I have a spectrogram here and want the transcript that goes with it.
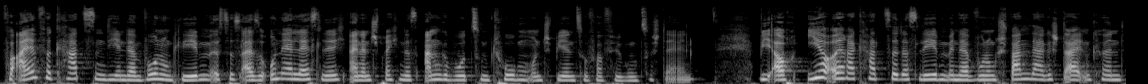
Vor allem für Katzen, die in der Wohnung leben, ist es also unerlässlich, ein entsprechendes Angebot zum Toben und Spielen zur Verfügung zu stellen. Wie auch ihr eurer Katze das Leben in der Wohnung spannender gestalten könnt,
